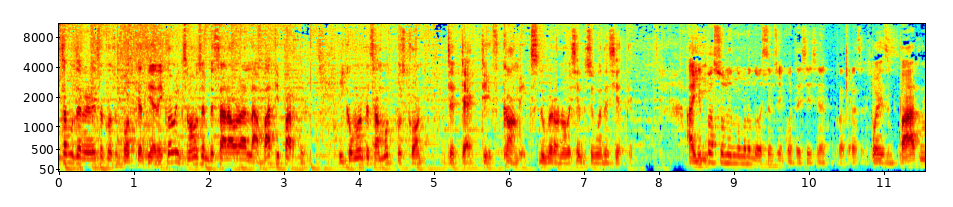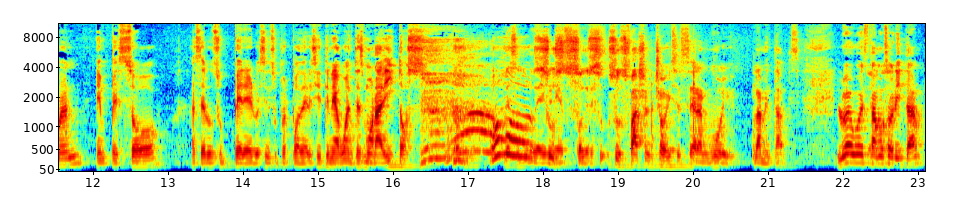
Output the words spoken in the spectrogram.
Estamos de regreso con su podcast Día de Cómics. Vamos a empezar ahora la Batiparte. ¿Y cómo empezamos? Pues con Detective Comics, número 957. Ahí, ¿Qué pasó los números 956 en atrás? pues Batman empezó a ser un superhéroe sin superpoderes y tenía guantes moraditos. De ahí sus, sus sus fashion choices eran muy lamentables. Luego estamos ahorita,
